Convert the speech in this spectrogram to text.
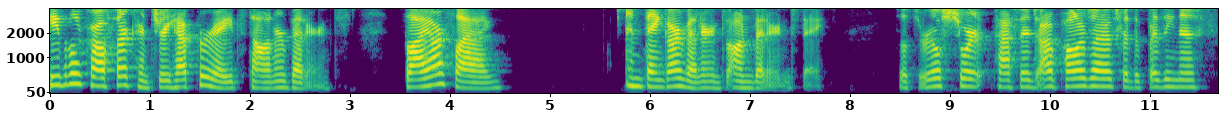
People across our country have parades to honor veterans, fly our flag, and thank our veterans on Veterans Day. So it's a real short passage. I apologize for the fuzziness.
